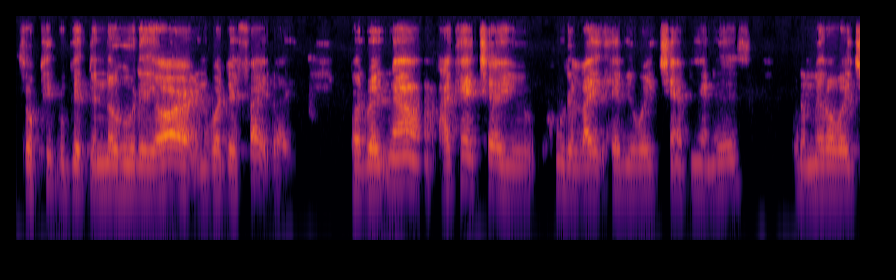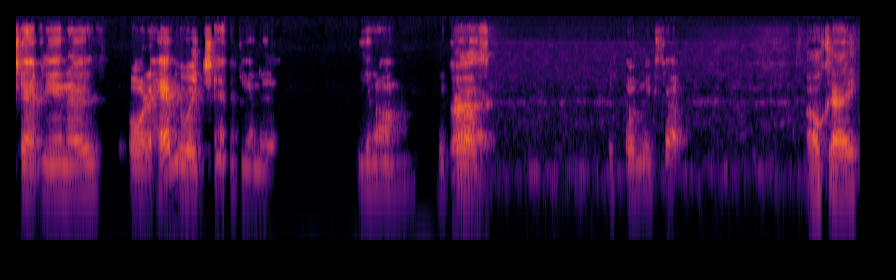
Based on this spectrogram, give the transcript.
so people get to know who they are and what they fight like. But right now, I can't tell you who the light heavyweight champion is, or the middleweight champion is, or the heavyweight champion is. You know, because right. it's so mixed up. Okay.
